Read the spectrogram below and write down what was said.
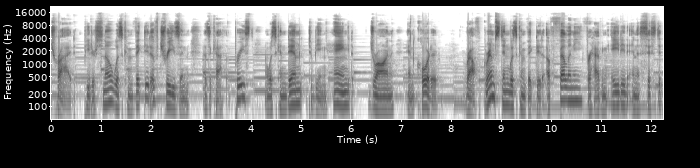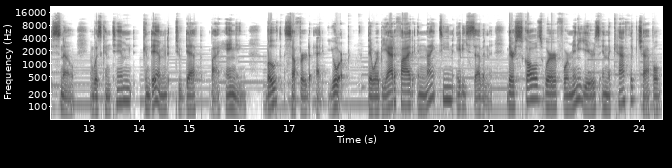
tried. Peter Snow was convicted of treason as a Catholic priest and was condemned to being hanged, drawn, and quartered. Ralph Grimston was convicted of felony for having aided and assisted Snow and was condemned, condemned to death by hanging. Both suffered at York. They were beatified in 1987. Their skulls were for many years in the Catholic chapel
